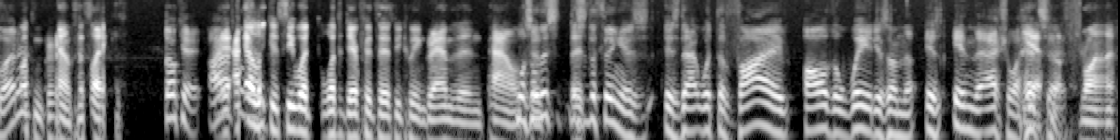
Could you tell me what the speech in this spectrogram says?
that's fucking grams. That's like Okay, I, I, I gotta look- look and see what what the difference is between grams and pounds. Well, so this this is the thing is is that with the Vive, all the weight is on the is in the actual yeah, it's headset. the front.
